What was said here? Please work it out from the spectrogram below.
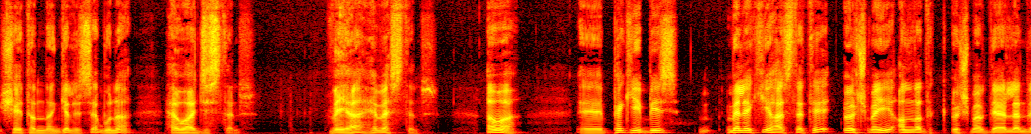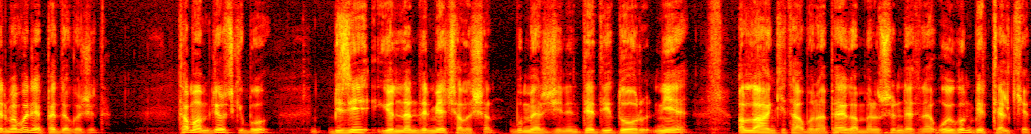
şeytandan gelirse buna hevacis denir. Veya heves denir. Ama e, peki biz meleki hasleti ölçmeyi anladık. Ölçme değerlendirme var ya pedagojide. Tamam diyoruz ki bu bizi yönlendirmeye çalışan bu mercinin dediği doğru. Niye? Allah'ın kitabına, peygamberin sünnetine uygun bir telkin.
